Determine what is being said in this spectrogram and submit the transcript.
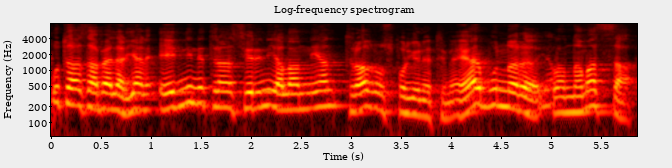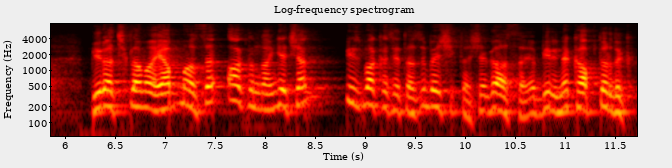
bu tarz haberler yani Elnini transferini yalanlayan Trabzonspor yönetimi eğer bunları yalanlamazsa bir açıklama yapmazsa aklımdan geçen biz Bakasetas'ı Beşiktaş'a Galatasaray'a birine kaptırdık.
